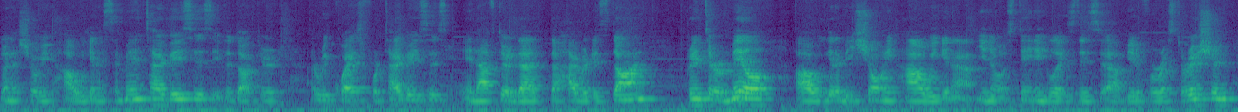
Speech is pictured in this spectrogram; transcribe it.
going to show you how we're going to cement tie bases if the doctor requests for tie bases. And after that, the hybrid is done, printer or mill, uh, we're going to be showing how we're going to you know stain and glaze this uh, beautiful restoration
